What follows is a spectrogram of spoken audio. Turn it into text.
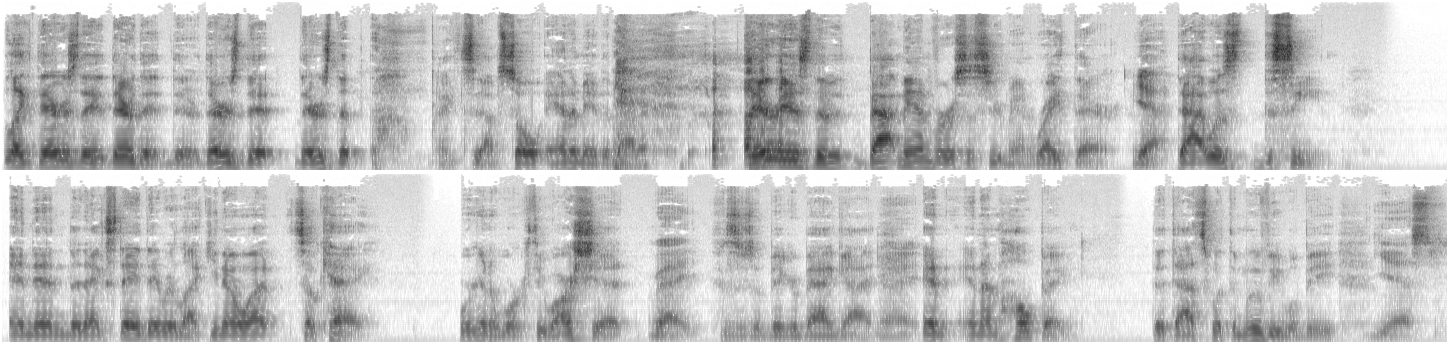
like there's the there the there there's the there's the I see, I'm so animated about it. there is the Batman versus Superman right there. Yeah. That was the scene. And then the next day they were like, "You know what? It's okay. We're going to work through our shit Right. because there's a bigger bad guy." Right. And and I'm hoping that that's what the movie will be. Yes.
